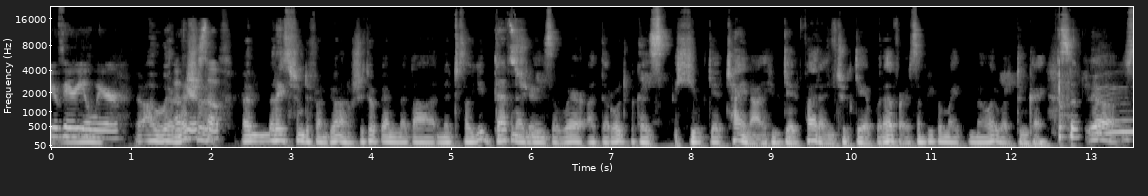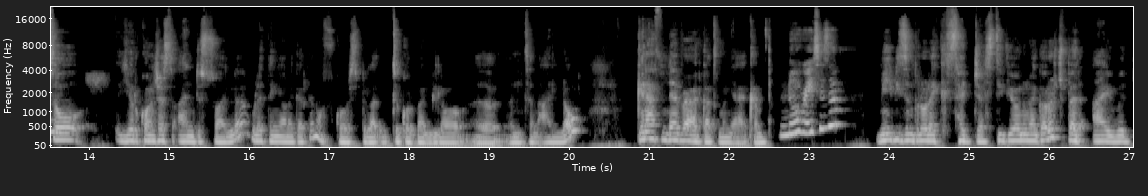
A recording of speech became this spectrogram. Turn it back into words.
You're very aware of yourself. ሬስሽን ዲፍረንት ቢሆን አሉ ኢትዮጵያ የሚመጣ ነጭ ሰውዬ That's definitely true. is aware at the road because he would get China he would get French he would get whatever some people might know it but ድንጋይ So yeah true. so your conscious አንድ እሱ አለ ሁለተኛው ነገር ግን ኦፍኮርስ ጥቁር በሚለው uh, እንትን አለው ግን አፍ ነቨር አጋጥሞኝ አያውቅም no racism? ሜቢ ዝም ብሎ like suggestive የሆኑ ነገሮች but I would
